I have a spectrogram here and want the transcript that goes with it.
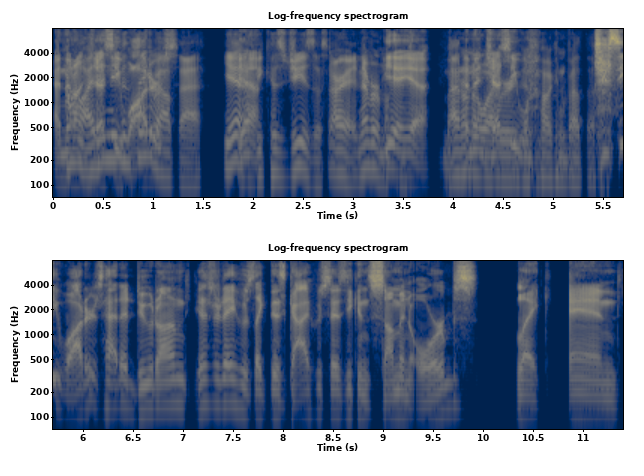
And then oh, on I Jesse Watters, about that. Yeah, Yeah. because Jesus. All right, never mind. yeah, yeah. I don't And know why Jesse we're talking about that. Jesse Watters had a dude on yesterday who's like this guy who says he can summon orbs. Like, and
